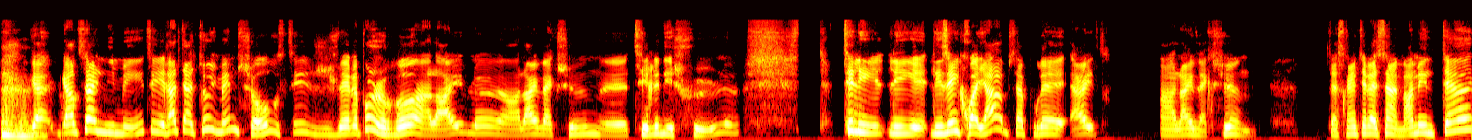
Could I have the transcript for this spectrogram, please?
Ga- Garde ça animé. Tu sais, Ratatouille, même chose. Je verrais pas un rat en live, là, en live action, euh, tirer des cheveux. les, les, les incroyables, ça pourrait être en live action. Ça serait intéressant. Mais en même temps,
